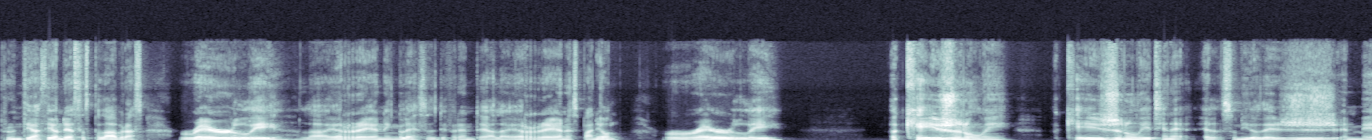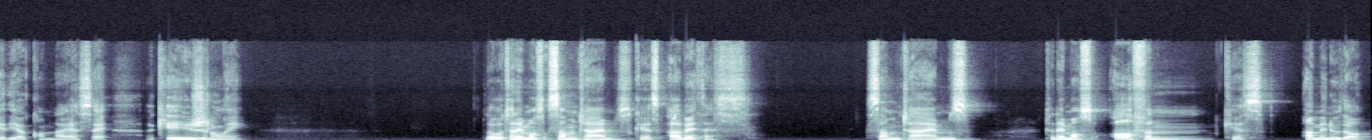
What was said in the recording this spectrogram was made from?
pronunciación de esas palabras. Rarely, la R en inglés es diferente a la R en español. Rarely. Occasionally. Occasionally tiene el sonido de j en medio con la S. Occasionally. Luego tenemos sometimes, que es a veces. Sometimes tenemos often, que es a menudo.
